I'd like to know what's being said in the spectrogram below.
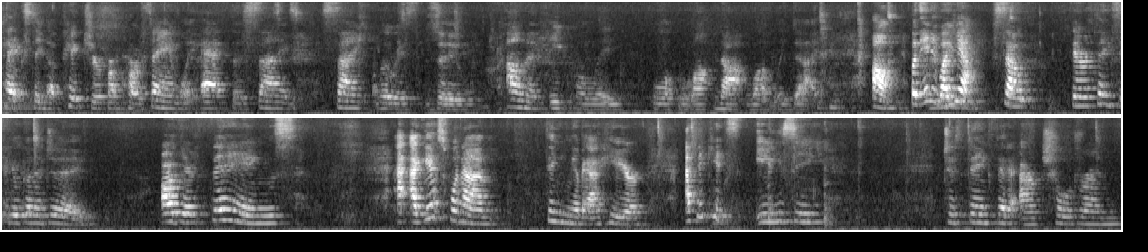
texting a picture from her family at the same St. Louis Zoo on an equally lo- not lovely day. Um, but anyway, yeah, so there are things that you're gonna do. Are there things, I, I guess what I'm thinking about here, I think it's easy to think that our children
